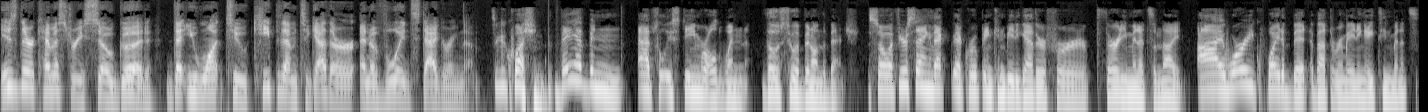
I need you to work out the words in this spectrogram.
is their chemistry so good that you want to keep them together and avoid staggering them? It's a good question. They have been absolutely steamrolled when those two have been on the bench. So if you're saying that that grouping can be together for 30 minutes a night, I worry quite a bit about the remaining 18 minutes.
